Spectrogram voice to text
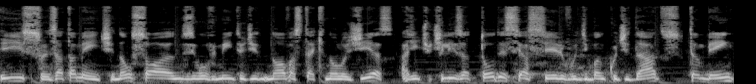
Isso, exatamente. Não só no desenvolvimento de novas tecnologias, a gente utiliza todo esse acervo de banco de dados também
